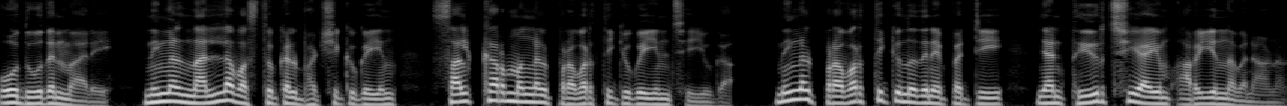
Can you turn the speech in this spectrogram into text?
ഓ ദൂതന്മാരെ നിങ്ങൾ നല്ല വസ്തുക്കൾ ഭക്ഷിക്കുകയും സൽക്കർമ്മങ്ങൾ പ്രവർത്തിക്കുകയും ചെയ്യുക. നിങ്ങൾ പ്രവർത്തിക്കുന്നതിനെപ്പറ്റി ഞാൻ തീർച്ചയായും അറിയുന്നവനാണ്.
